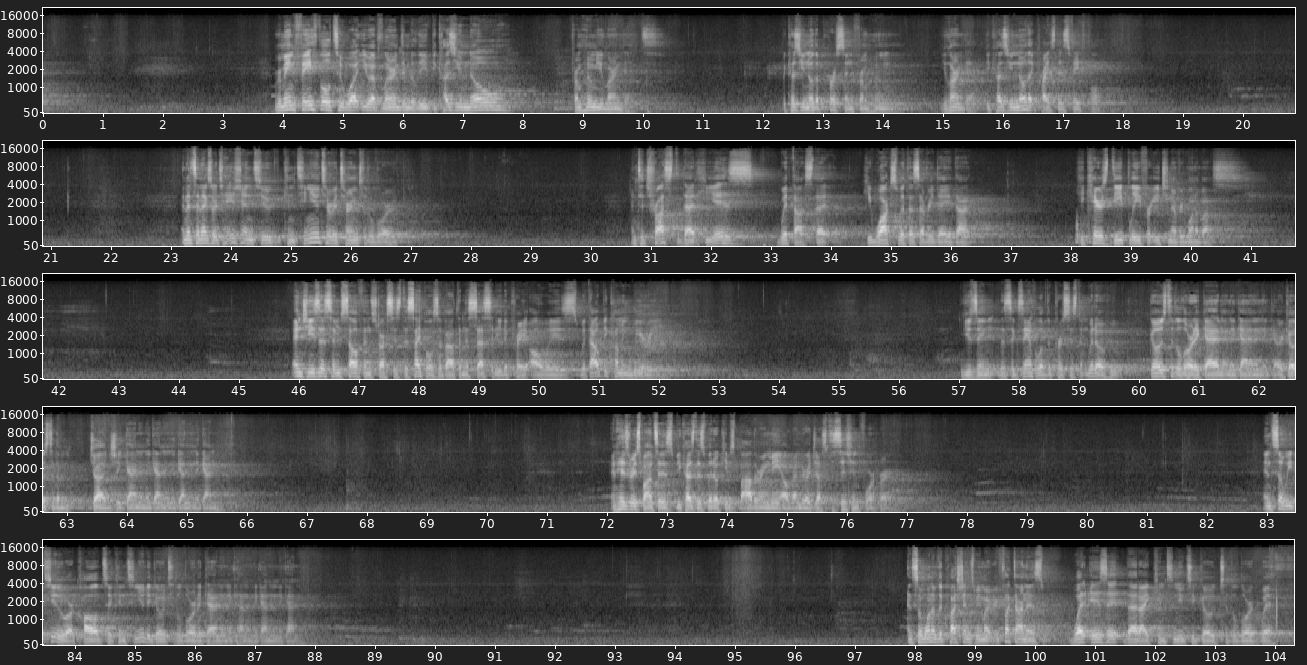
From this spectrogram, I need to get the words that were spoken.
Remain faithful to what you have learned and believed because you know from whom you learned it. Because you know the person from whom you learned it because you know that Christ is faithful. And it's an exhortation to continue to return to the Lord and to trust that He is with us, that He walks with us every day, that He cares deeply for each and every one of us. And Jesus himself instructs his disciples about the necessity to pray always without becoming weary. Using this example of the persistent widow who goes to the Lord again and again and again, or goes to the judge again and again and again and again. And his response is Because this widow keeps bothering me, I'll render a just decision for her. And so we too are called to continue to go to the Lord again and again and again and again. And so, one of the questions we might reflect on is what is it that I continue to go to the Lord with?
